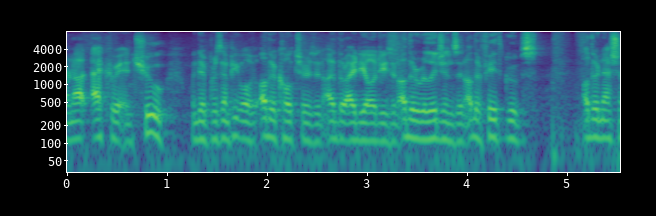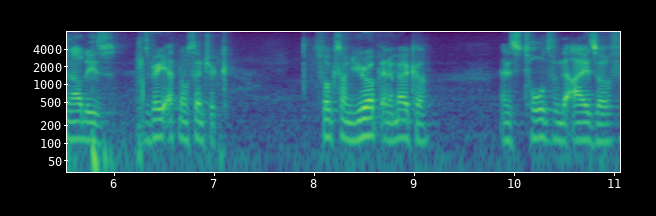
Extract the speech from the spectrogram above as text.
are not accurate and true when they present people of other cultures and other ideologies and other religions and other faith groups, other nationalities. It's very ethnocentric. It's focused on Europe and America, and it's told from the eyes of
